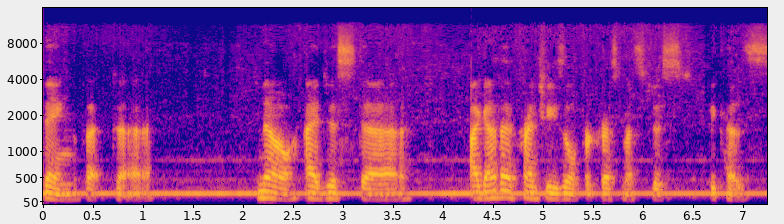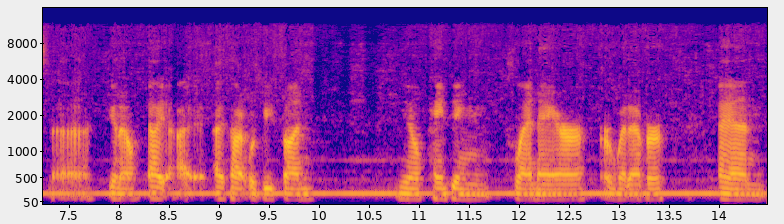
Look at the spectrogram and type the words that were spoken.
thing. But uh, no, I just uh, I got that French easel for Christmas just because uh, you know I, I I thought it would be fun, you know, painting plein air or whatever, and.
